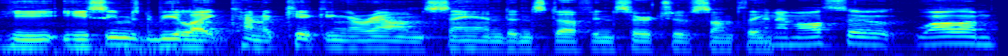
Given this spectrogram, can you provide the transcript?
he he seems to be like kind of kicking around sand and stuff in search of something. And I'm also, while I'm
